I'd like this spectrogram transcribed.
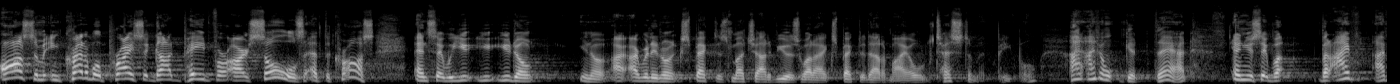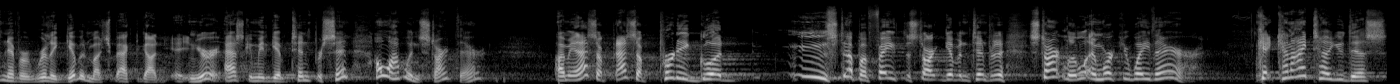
awesome, incredible price that God paid for our souls at the cross and say, well, you, you, you don't, you know, I, I, really don't expect as much out of you as what I expected out of my Old Testament people. I, I don't get that. And you say, well, but I've, I've never really given much back to God. And you're asking me to give 10%? Oh, I wouldn't start there. I mean, that's a, that's a pretty good mm, step of faith to start giving 10%. Start little and work your way there. Can, can I tell you this?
